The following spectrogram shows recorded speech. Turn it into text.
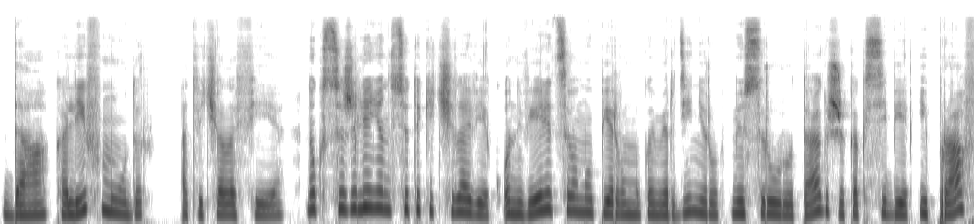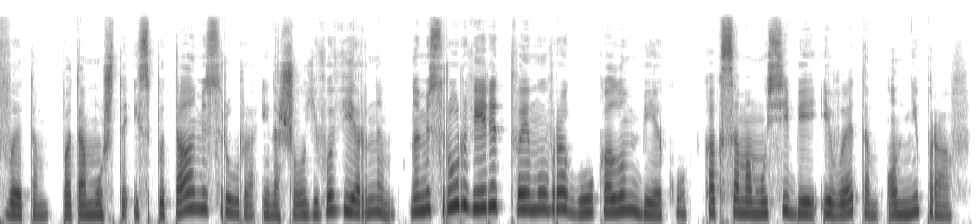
«Да, калиф мудр», — отвечала фея. Но, к сожалению, он все-таки человек. Он верит своему первому камердинеру Месруру так же, как себе, и прав в этом, потому что испытал Месрура и нашел его верным. Но Месрур верит твоему врагу Колумбеку, как самому себе, и в этом он не прав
